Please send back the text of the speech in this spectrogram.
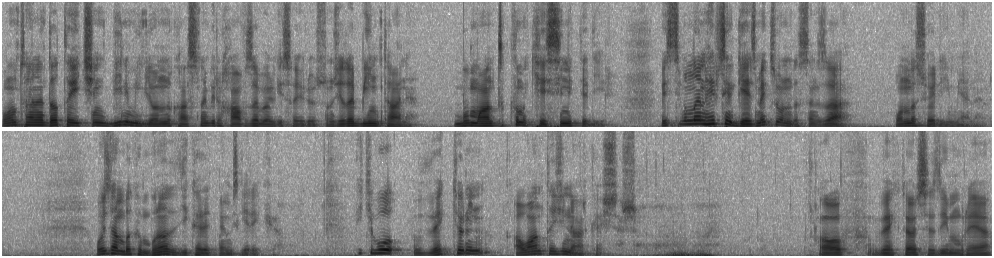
10 tane data için 1 milyonluk aslında bir hafıza bölgesi ayırıyorsunuz ya da 1000 tane. Bu mantıklı mı? Kesinlikle değil. Ve siz bunların hepsini gezmek zorundasınız ha. Onu da söyleyeyim yani. O yüzden bakın buna da dikkat etmemiz gerekiyor. Peki bu vektörün Avantajı ne arkadaşlar? Of vektör yazayım buraya.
